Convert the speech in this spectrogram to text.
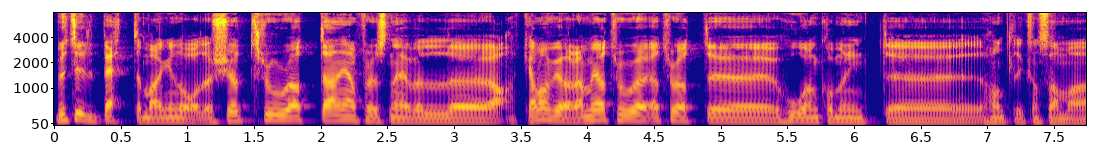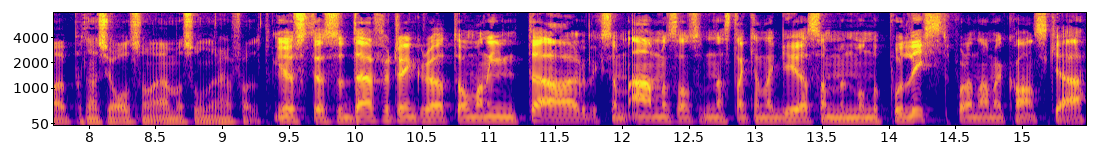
betydligt bättre marginaler. Så jag tror att den jämförelsen är väl, eh, ja, kan man väl göra. Men jag tror, jag tror att uh, H&M kommer inte, eh, har inte liksom samma potential som Amazon i det här fallet. Just det, så därför tänker du att om man inte är liksom Amazon som nästan kan agera som en monopolist på den amerikanska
